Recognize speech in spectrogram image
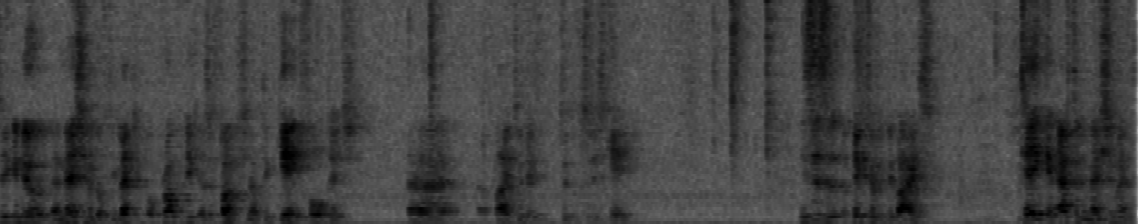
So you can do a measurement of the electrical properties as a function of the gate voltage uh, applied to, the, to, to, this gate. This is a, picture of a device taken after the measurement,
